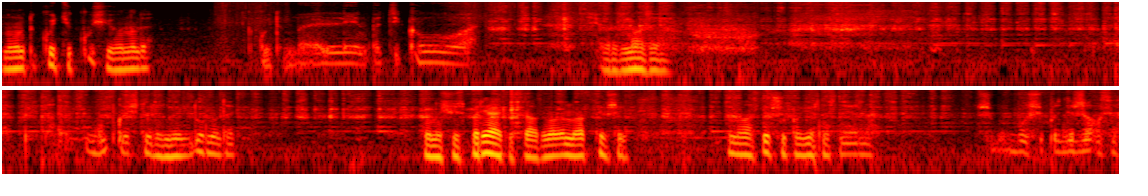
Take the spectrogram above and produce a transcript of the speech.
Но он такой текущий, его надо какой-то, блин, потекло. Все, размазываю. губкой что ли, неудобно так. Он еще испаряется сразу, надо на остывший, на остывшую поверхность, наверное, чтобы больше продержался.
